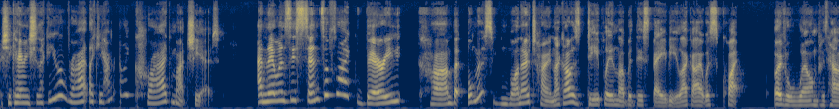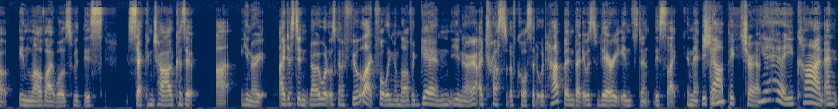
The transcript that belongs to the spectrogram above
she came in. She's like, "Are you all right? Like you haven't really cried much yet." And there was this sense of like very calm, but almost monotone. Like I was deeply in love with this baby. Like I was quite overwhelmed with how in love I was with this second child because it, uh, you know, I just didn't know what it was going to feel like falling in love again. You know, I trusted, of course, that it would happen, but it was very instant. This like connection. You can't picture it. Yeah, you can't. And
